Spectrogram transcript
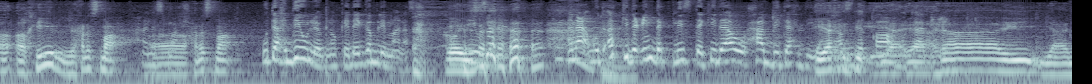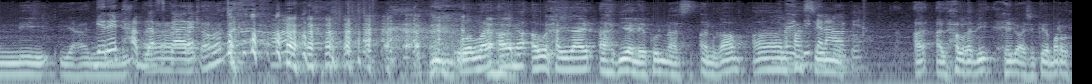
آه أخير حنسمع حنسمع آه وتهديه لابنه كده قبل ما نسمع. كويس. تهديه. أنا متأكدة عندك لستة كده وحابة تهدي يا يعني أخي أصدقاء متابعين. يعني يعني. قريت حبل أفكارك؟ والله أنا أول حاجة داير أهدية لكل الناس. أنغام الله أنا حاسس إنه العافية. الحلقة دي حلوة عشان كده مرت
